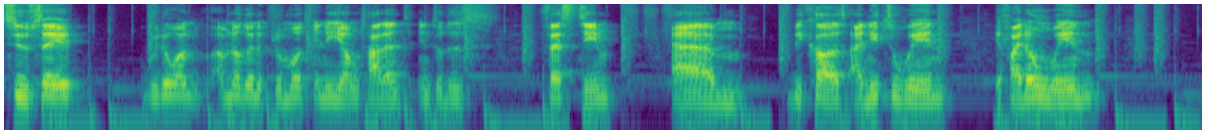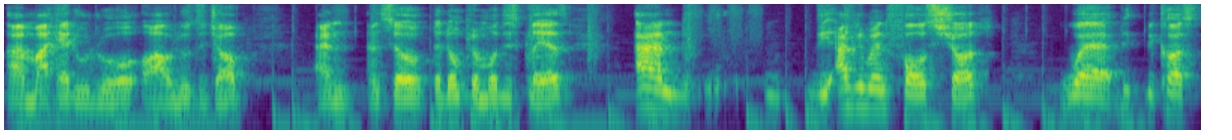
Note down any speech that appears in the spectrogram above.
to say we don't want. I'm not going to promote any young talent into this first team um, because I need to win. If I don't win, uh, my head will roll or I'll lose the job, and and so they don't promote these players, and the argument falls short where because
